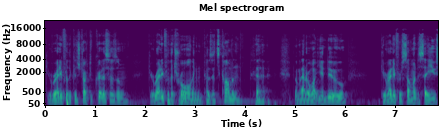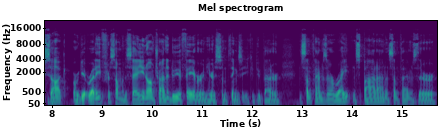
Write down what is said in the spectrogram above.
Get ready for the constructive criticism. Get ready for the trolling because it's coming. no matter what you do, get ready for someone to say you suck or get ready for someone to say, you know, I'm trying to do you a favor and here's some things that you could do better. And sometimes they're right and spot on and sometimes they're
